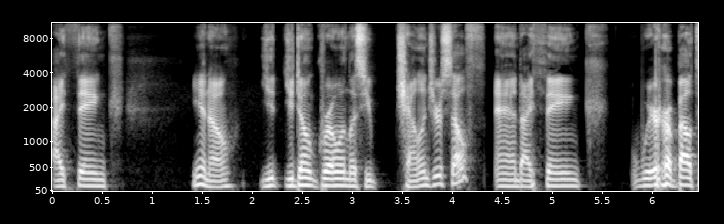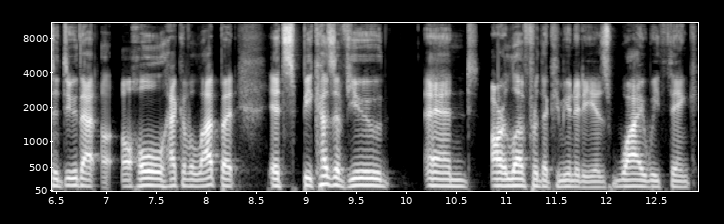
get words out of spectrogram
I think you know you you don't grow unless you challenge yourself. And I think we're about to do that a, a whole heck of a lot. But it's because of you and our love for the community is why we think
